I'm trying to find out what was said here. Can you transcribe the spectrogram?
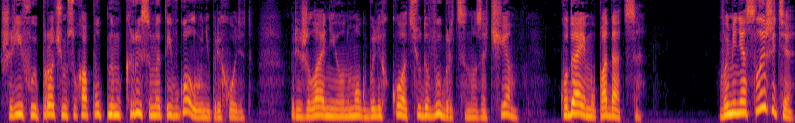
Шерифу и прочим сухопутным крысам это и в голову не приходит. При желании он мог бы легко отсюда выбраться, но зачем? Куда ему податься? «Вы меня слышите?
